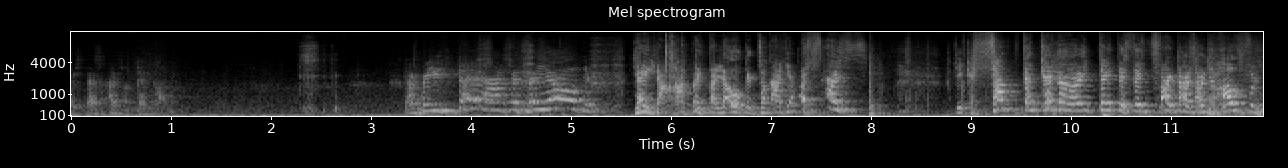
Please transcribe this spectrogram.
ist das also gekommen. Das Militär hat mich belogen! Jeder hat mich belogen, sogar die SS! Die gesamte Generalität ist nichts weiter als ein Haufen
